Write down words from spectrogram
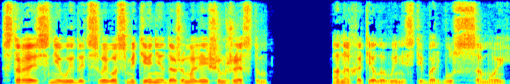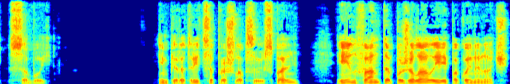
стараясь не выдать своего смятения даже малейшим жестом. Она хотела вынести борьбу с самой собой. Императрица прошла в свою спальню, и инфанта пожелала ей покойной ночи.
